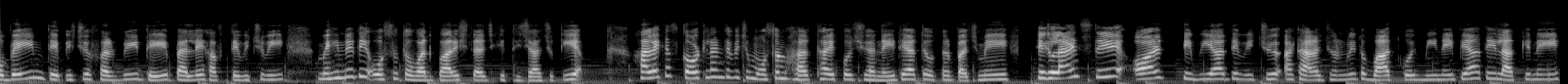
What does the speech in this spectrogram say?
ਓਬੇਨ ਦੇ ਵਿੱਚ ਫਰਵਰੀ ਦੇ ਪਹਿਲੇ ਹਫ਼ਤੇ ਵਿੱਚ ਵੀ ਮਹੀਨੇ ਦੀ ਔਸਤ ਤੋਂ ਵੱਧ ਬਾਰਿਸ਼ ਦਰਜ ਕੀਤੀ ਜਾ ਚੁੱਕੀ ਹੈ। ਹਾਲਾਂਕਿ ਸਕਾਟਲੈਂਡ ਦੇ ਵਿੱਚ ਮੌਸਮ ਹਰ ਥਾਂ ਇੱਕੋ ਜਿਹਾ ਨਹੀਂ ਰਿਹਾ ਤੇ ਉੱਤਰ ਪੱਛਮੀ ਹਿਗਲੈਂਡਸ ਦੇ ਔਰ ਟਿਬੀਆ ਦੇ ਵਿੱਚ 18 ਜਨਵਰੀ ਤੋਂ ਬਾਅਦ ਕੋਈ ਮੀਂਹ ਨਹੀਂ ਪਿਆ ਤੇ ਇਲਾਕੇ ਨੇ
